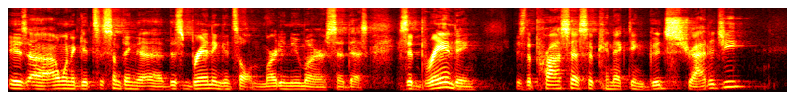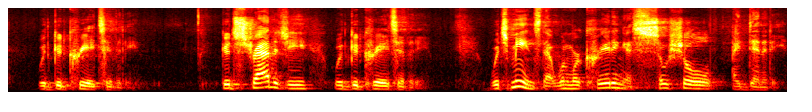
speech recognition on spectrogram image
is uh, I want to get to something that uh, this branding consultant, Marty Neumeier, said this. He said, Branding is the process of connecting good strategy with good creativity. Good strategy with good creativity, which means that when we're creating a social identity,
